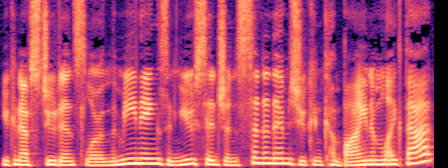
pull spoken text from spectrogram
You can have students learn the meanings and usage and synonyms. You can combine them like that.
